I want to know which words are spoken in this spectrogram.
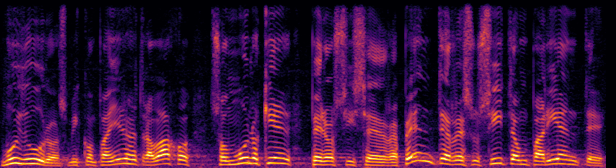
muy duros, mis compañeros de trabajo son muy no quieren, pero si de repente resucita un pariente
